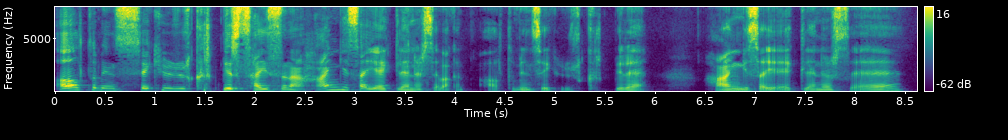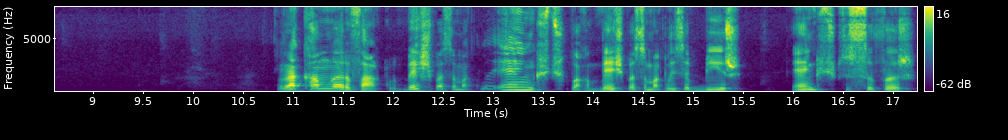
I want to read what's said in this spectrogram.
...6841 sayısına hangi sayı eklenirse... ...bakın 6841'e hangi sayı eklenirse... ...rakamları farklı. 5 basamaklı en küçük bakın 5 basamaklı ise 1... ...en küçükse 0...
